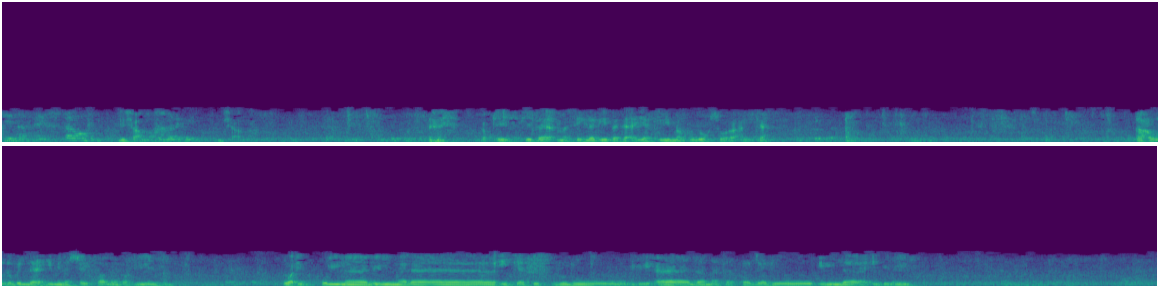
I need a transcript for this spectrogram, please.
إن شاء الله. إن شاء الله. أوكي. كيف مسيح الذي بدأ يكلي ما بلوغ سورة الكهف؟ أعوذ بالله من الشيطان الرجيم. وإذ قلنا للملائكة اسجدوا لآدم فسجدوا إلا إبليس.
